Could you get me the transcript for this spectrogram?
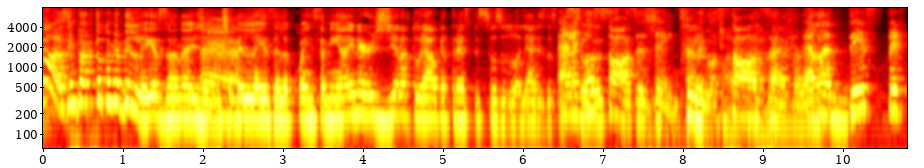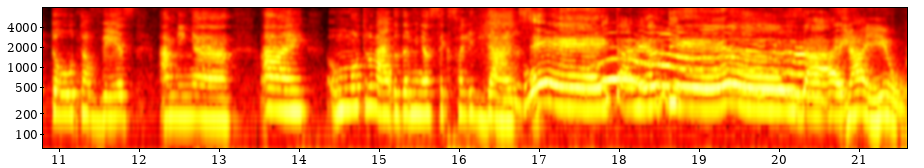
Ah, isso impactou com a minha beleza, né, gente? É. Beleza, eloquência, minha energia natural que atrai as pessoas, os olhares das Ela é pessoas. gostosa, gente. Ela é gostosa. É verdade. Ela despertou, talvez, a minha. Ai, um outro lado da minha sexualidade. Eita, meu Deus! Ai. Já eu,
